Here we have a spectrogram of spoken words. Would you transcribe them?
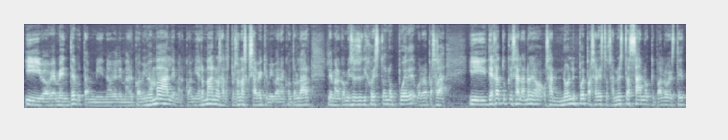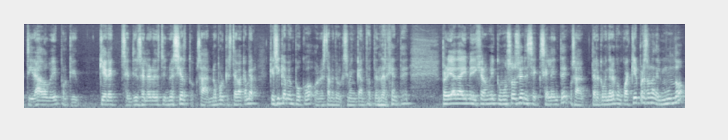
Y obviamente pues, también le marco a mi mamá, le marco a mi hermano, a las personas que saben que me iban a controlar, le marco a mis socios, dijo, esto no puede volver a pasar. Y deja tú que sea la no, o sea, no le puede pasar esto, o sea, no está sano que Pablo esté tirado, güey, porque quiere sentirse el héroe de esto y no es cierto. O sea, no porque este va a cambiar. Que sí cambia un poco, honestamente, porque sí me encanta atender gente. Pero ya de ahí me dijeron, güey, como socio eres excelente. O sea, te recomendaré con cualquier persona del mundo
